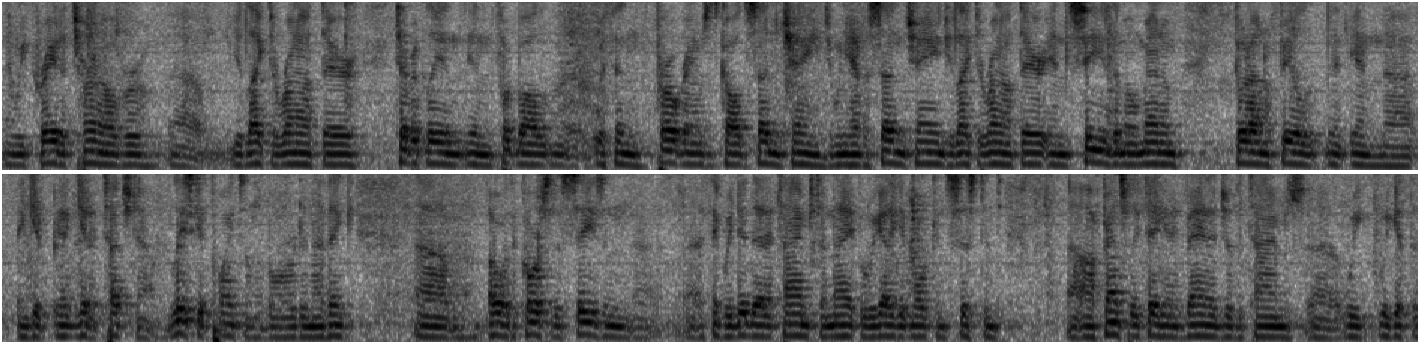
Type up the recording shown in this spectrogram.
and we create a turnover, uh, you'd like to run out there. Typically in, in football, uh, within programs, it's called sudden change. When you have a sudden change, you'd like to run out there and seize the momentum, go down the field and, and, uh, and get, and get a touchdown, at least get points on the board. And I think um, over the course of the season, uh, I think we did that at times tonight, but we got to get more consistent uh, offensively, taking advantage of the times uh, we we get the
